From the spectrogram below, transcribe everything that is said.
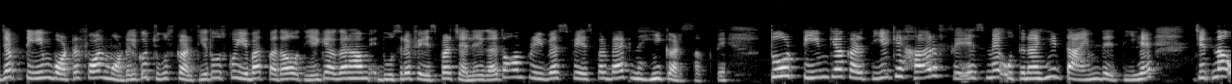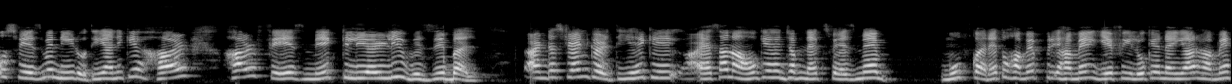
जब टीम वाटरफॉल मॉडल को चूज़ करती है तो उसको ये बात पता होती है कि अगर हम दूसरे फ़ेज़ पर चले गए तो हम प्रीवियस फ़ेज़ पर बैक नहीं कर सकते। तो टीम क्या करती है कि हर फ़ेज़ में उतना ही टाइम देती है, जितना उस फ़ेज़ में नीड होती है। यानी कि हर हर फ़ेज़ में क्लियरली विजिबल अंडरस्टैंड करती है कि ऐसा ना हो कि जब नेक्स्ट फ़ेज़ में मूव करें तो हमें हमें ये फील हो कि नहीं यार, हमें,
